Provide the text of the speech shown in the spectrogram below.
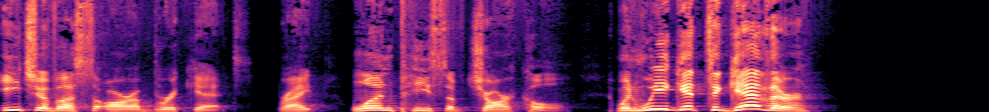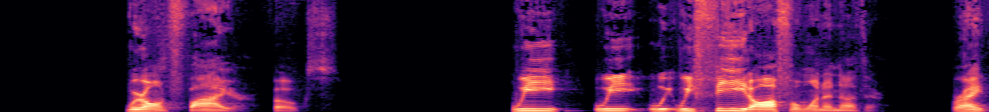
Each of us are a briquette, right? One piece of charcoal. When we get together, we're on fire, folks we, we, we, we feed off of one another, right?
